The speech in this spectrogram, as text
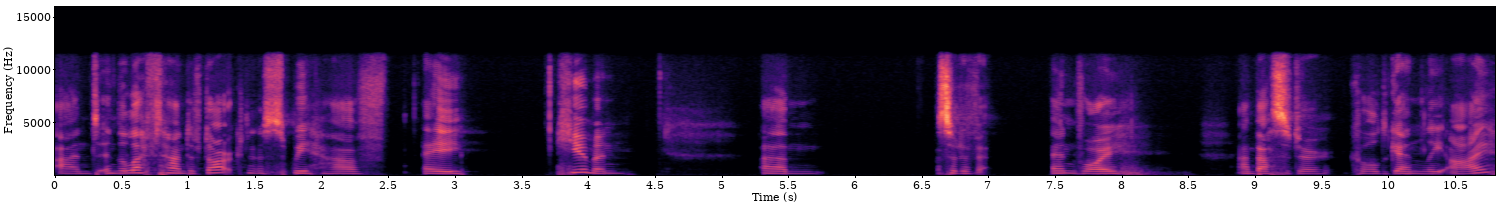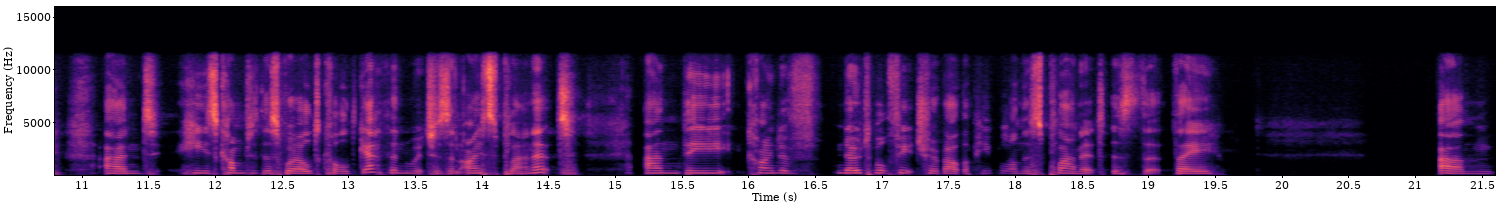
And in the left hand of darkness, we have a human um, sort of envoy ambassador called Genly Ai, and he's come to this world called Gethen, which is an ice planet. And the kind of notable feature about the people on this planet is that they um,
